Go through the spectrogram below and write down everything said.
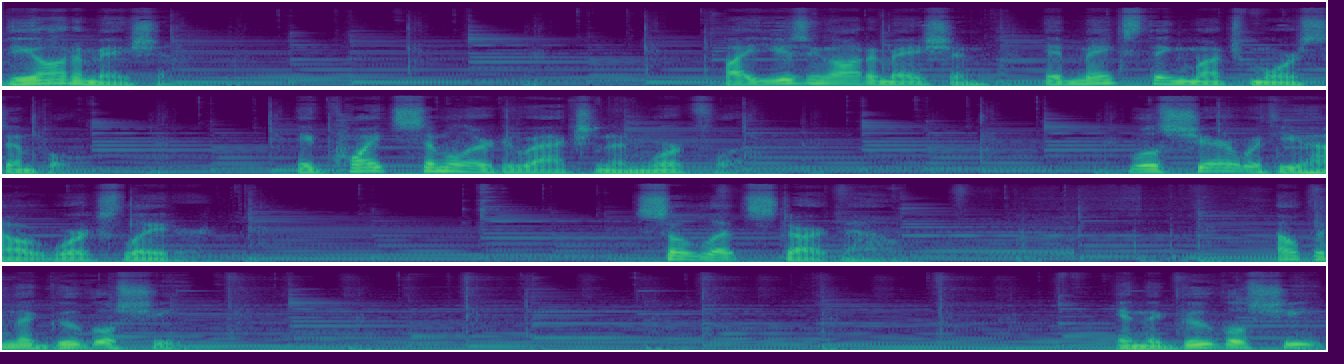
The automation. By using automation, it makes thing much more simple. It quite similar to action and workflow. We'll share with you how it works later. So let's start now. Open the Google Sheet. In the Google Sheet,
